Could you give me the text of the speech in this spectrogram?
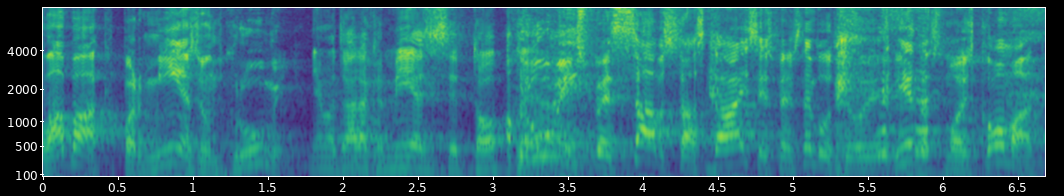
labāki par miezu un krūmiņu? Ņemot vērā, ka miezis ir top. Krūmiņš pēc savas tās kājas, iespējams, nebūtu iedvesmojis komandu.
